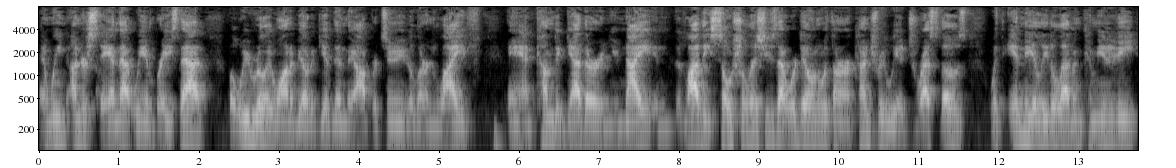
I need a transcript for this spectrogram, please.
And we understand that, we embrace that. But we really want to be able to give them the opportunity to learn life and come together and unite. And a lot of these social issues that we're dealing with in our country, we address those within the Elite 11 community,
